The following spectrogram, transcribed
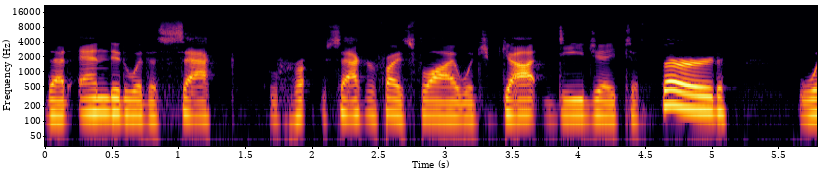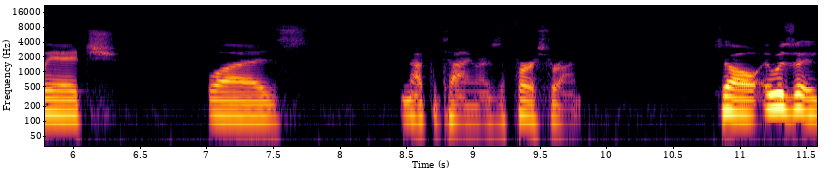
that ended with a sac sacrifice fly, which got DJ to third, which was not the timer, it was the first run. So it was a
